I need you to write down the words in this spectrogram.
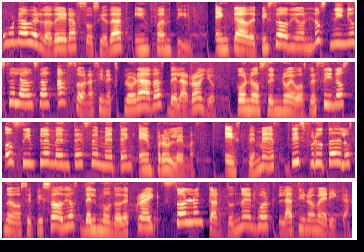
una verdadera sociedad infantil. En cada episodio, los niños se lanzan a zonas inexploradas del arroyo, conocen nuevos vecinos o simplemente se meten en problemas. Este mes disfruta de los nuevos episodios del mundo de Craig solo en Cartoon Network Latinoamérica.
